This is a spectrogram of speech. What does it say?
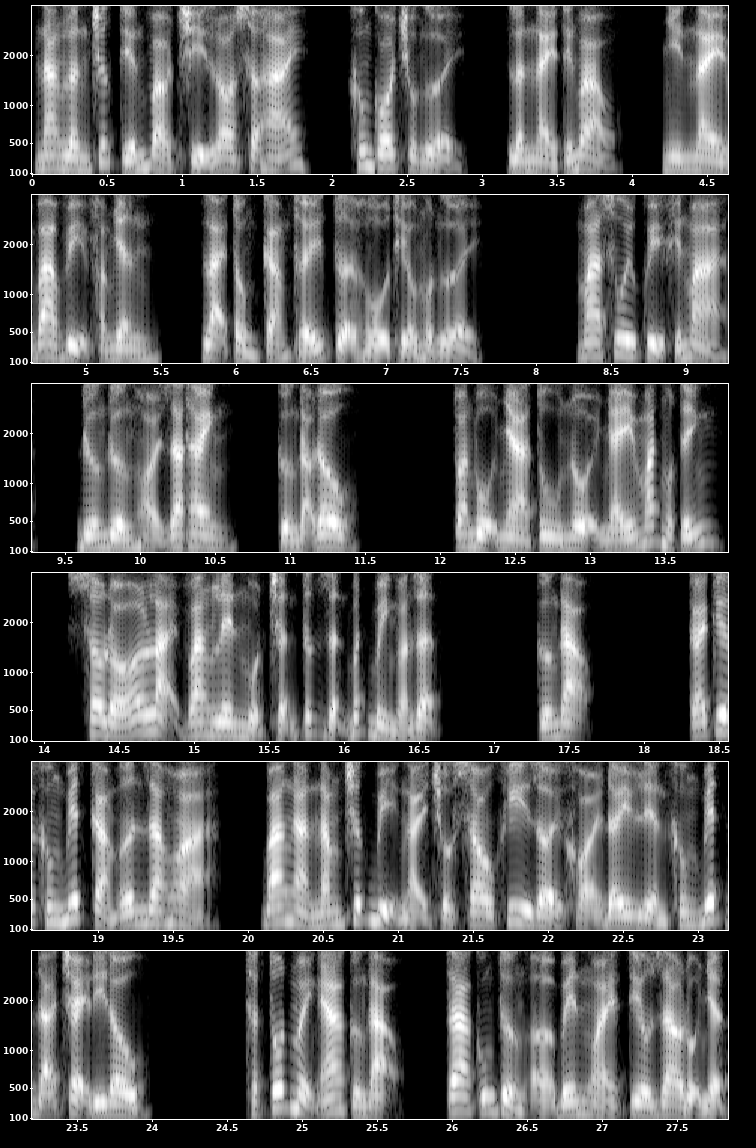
Nàng lần trước tiến vào chỉ lo sợ hãi, không có chuột người, lần này tiến vào, nhìn này ba vị phạm nhân, lại tổng cảm thấy tựa hồ thiếu một người. Ma xui quỷ khiến mà, đường đường hỏi ra thanh, cường đạo đâu? Toàn bộ nhà tù nội nháy mắt một tĩnh, sau đó lại vang lên một trận tức giận bất bình oán giận. Cường đạo, cái kia không biết cảm ơn ra hỏa, ba ngàn năm trước bị ngài chuột sau khi rời khỏi đây liền không biết đã chạy đi đâu. Thật tốt mệnh A cường đạo, ta cũng tưởng ở bên ngoài tiêu giao độ nhật.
